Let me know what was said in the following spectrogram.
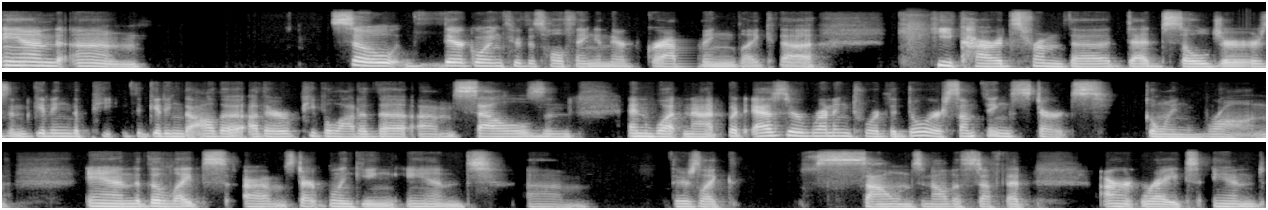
And, um, so they're going through this whole thing and they're grabbing like the key cards from the dead soldiers and getting the getting the, all the other people out of the um, cells and and whatnot. But as they're running toward the door, something starts going wrong, and the lights um, start blinking, and um, there's like sounds and all this stuff that aren't right. And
